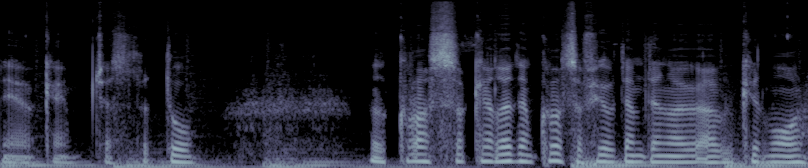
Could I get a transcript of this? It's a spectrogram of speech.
yeah. Okay, just the two will cross. Okay, let them cross a few of them. Then I, I will kill more.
